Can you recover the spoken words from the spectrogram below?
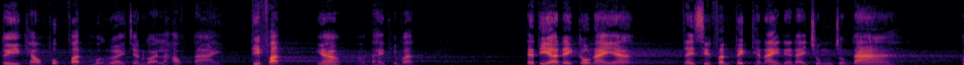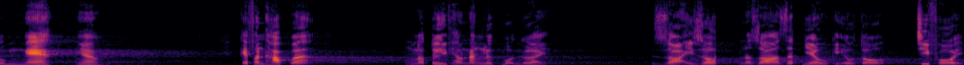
tùy theo phúc phận mỗi người cho nên gọi là học tài thi phận nghe không? Học tài thi phận. Thế thì ở đây câu này á Thầy xin phân tích thế này để đại chúng chúng ta cùng nghe. nghe không? Cái phần học á, nó tùy theo năng lực mỗi người. Giỏi dốt nó do rất nhiều cái yếu tố chi phối.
